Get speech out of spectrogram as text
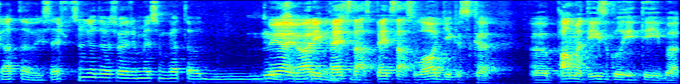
gatavi 16 gados, vai arī mēs esam gatavi? Nu, jā, jo arī pēc tās, pēc tās loģikas, ka uh, pamat izglītība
